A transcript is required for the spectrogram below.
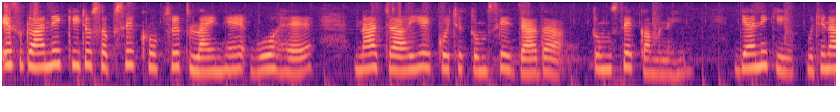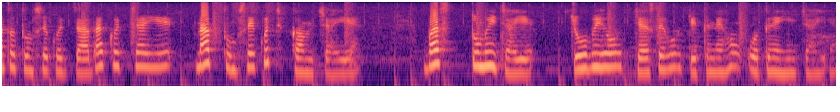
इस गाने की जो सबसे खूबसूरत लाइन है, वो है, ना चाहिए कुछ तुमसे ज़्यादा। तुमसे कम नहीं। यानी कि मुझे ना तो तुमसे कुछ ज़्यादा कुछ चाहिए, ना तुमसे कुछ कम चाहिए। बस तुम ही चाहिए। जो भी हो, जैसे हो, जितने हो, उतने ही चाहिए।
